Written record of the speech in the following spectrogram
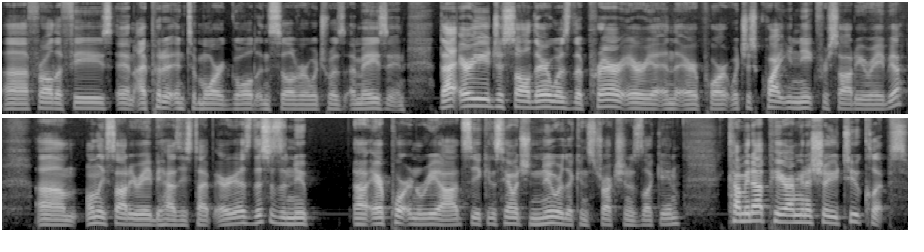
uh, for all the fees, and I put it into more gold and silver, which was amazing. That area you just saw there was the prayer area in the airport, which is quite unique for Saudi Arabia. Um, only Saudi Arabia has these type areas. This is a new uh, airport in Riyadh, so you can see how much newer the construction is looking. Coming up here, I'm going to show you two clips.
